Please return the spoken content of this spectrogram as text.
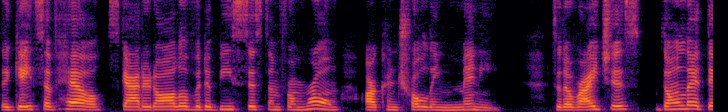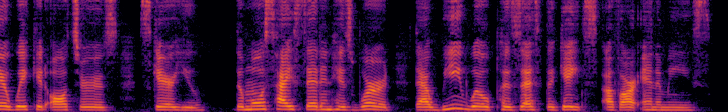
The gates of hell, scattered all over the beast system from Rome, are controlling many. To the righteous, don't let their wicked altars scare you. The Most High said in His word that we will possess the gates of our enemies.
